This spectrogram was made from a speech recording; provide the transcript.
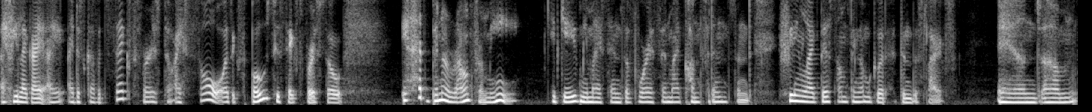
I feel like I, I, I discovered sex first. I saw, I was exposed to sex first. So it had been around for me it gave me my sense of worth and my confidence and feeling like there's something I'm good at in this life. And um,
